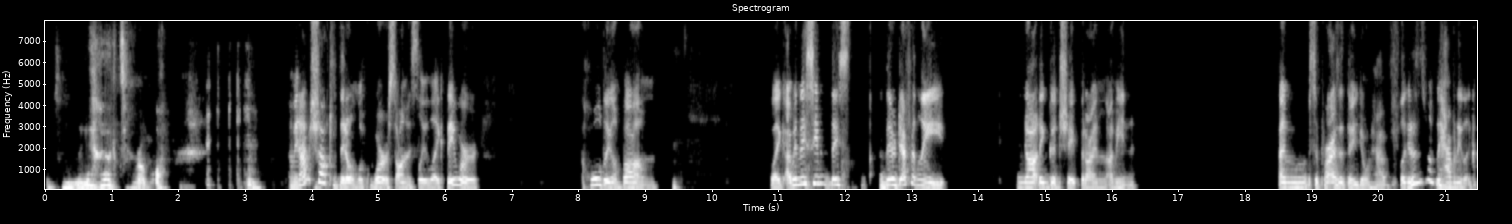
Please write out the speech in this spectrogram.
completely look terrible. I mean, I'm shocked that they don't look worse, honestly. Like they were holding a bomb. Like, I mean, they seem they they're definitely not in good shape, but I'm I mean I'm surprised that they don't have like it doesn't seem like they have any like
